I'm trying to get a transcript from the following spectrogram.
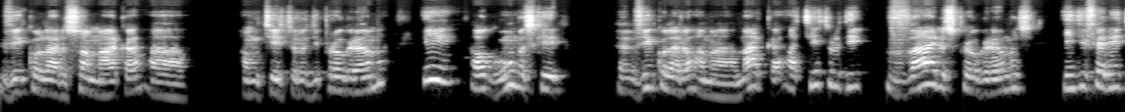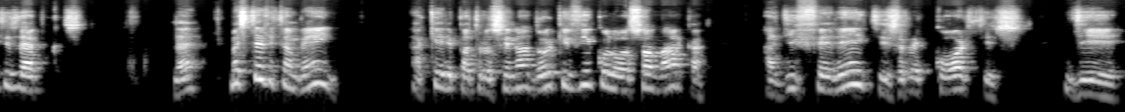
vincularam sua marca a, a um título de programa e algumas que eh, vincularam a marca a título de vários programas em diferentes épocas, né? Mas teve também aquele patrocinador que vinculou a sua marca a diferentes recortes de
